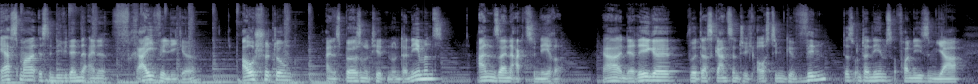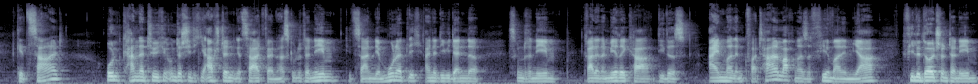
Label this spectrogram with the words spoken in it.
Erstmal ist eine Dividende eine freiwillige Ausschüttung eines börsennotierten Unternehmens an seine Aktionäre. Ja, in der Regel wird das Ganze natürlich aus dem Gewinn des Unternehmens von diesem Jahr gezahlt und kann natürlich in unterschiedlichen Abständen gezahlt werden. Es gibt Unternehmen, die zahlen dir monatlich eine Dividende. Es gibt Unternehmen, gerade in Amerika, die das einmal im Quartal machen, also viermal im Jahr. Viele deutsche Unternehmen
